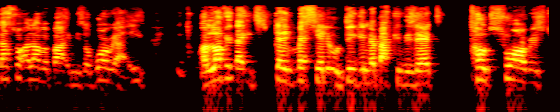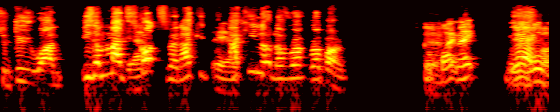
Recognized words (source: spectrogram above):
that's what I love about him. He's a warrior. He, I love it that he gave Messi a little dig in the back of his head. Told Suarez to do one. He's a mad Yeah. Scotsman. I can Yeah. I can look love Rob- Robbo. good Yeah. point, mate. Yeah.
